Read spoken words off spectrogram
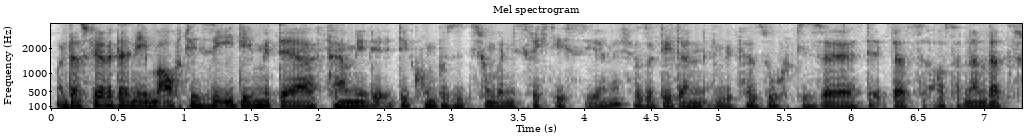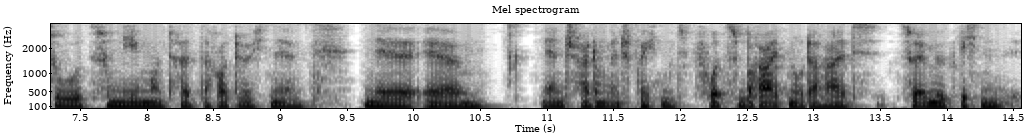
Und das wäre dann eben auch diese Idee mit der Fermi-Dekomposition, wenn ich es richtig sehe, nicht? Also die dann irgendwie versucht, diese, das auseinander zu, zu nehmen und halt dadurch eine, eine, ähm, eine Entscheidung entsprechend vorzubereiten oder halt zu ermöglichen,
